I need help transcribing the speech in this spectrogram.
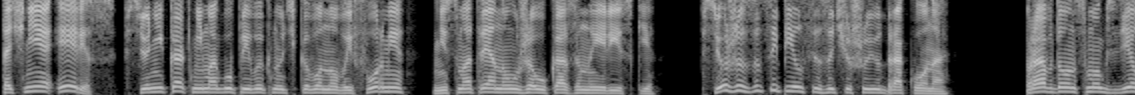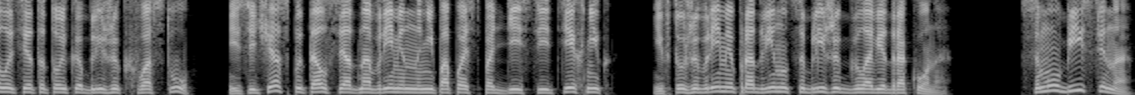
точнее Эрис, все никак не могу привыкнуть к его новой форме, несмотря на уже указанные риски, все же зацепился за чешую дракона. Правда, он смог сделать это только ближе к хвосту, и сейчас пытался одновременно не попасть под действие техник и в то же время продвинуться ближе к голове дракона. Самоубийственно,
